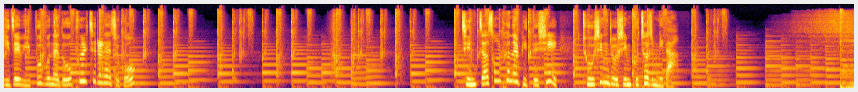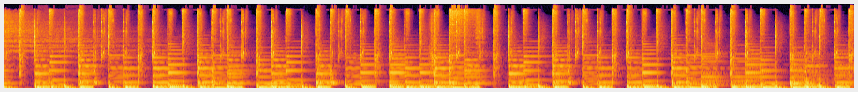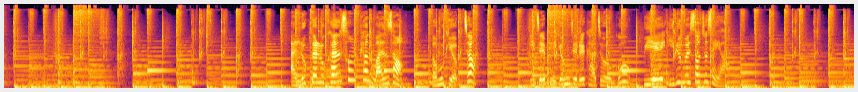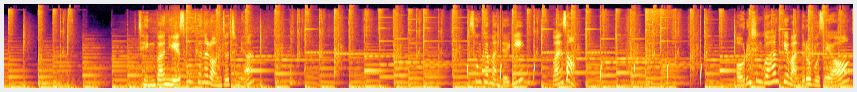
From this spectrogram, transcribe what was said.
이제 윗부분에도 풀칠을 해주고 진짜 송편을 빗듯이 조심조심 붙여줍니다. 알록달록한 송편 완성! 너무 귀엽죠? 이제 배경지를 가져오고 위에 이름을 써주세요. 쟁반 위에 송편을 얹어주면 송편 만들기 완성! 어르신과 함께 만들어 보세요.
